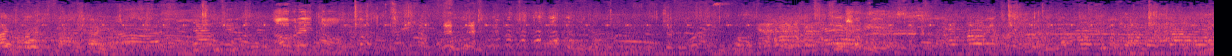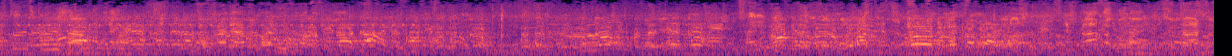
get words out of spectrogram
Dobre i to. Niektórych to nie Pozdrawiamy Pani Skorowilaka. Ludzie, zobaczcie, co oni wyprawiają. Prawda, Prawda.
